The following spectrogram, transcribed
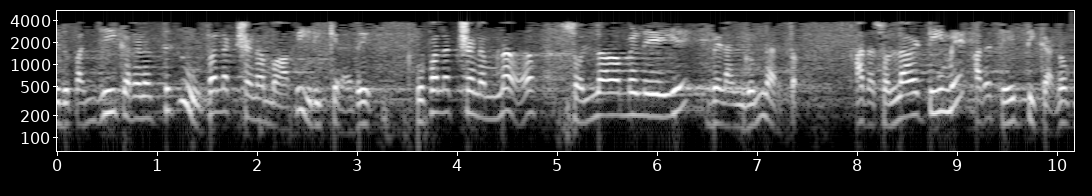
இது பஞ்சீகரணத்துக்கு உபலக்ஷணமாக இருக்கிறது. உபலக்ஷணம்னா சொல்லாமலேயே விளங்கும் அர்த்தம். அத சொல்லாட்டியுமே அதை சேர்த்திக்கணும்.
